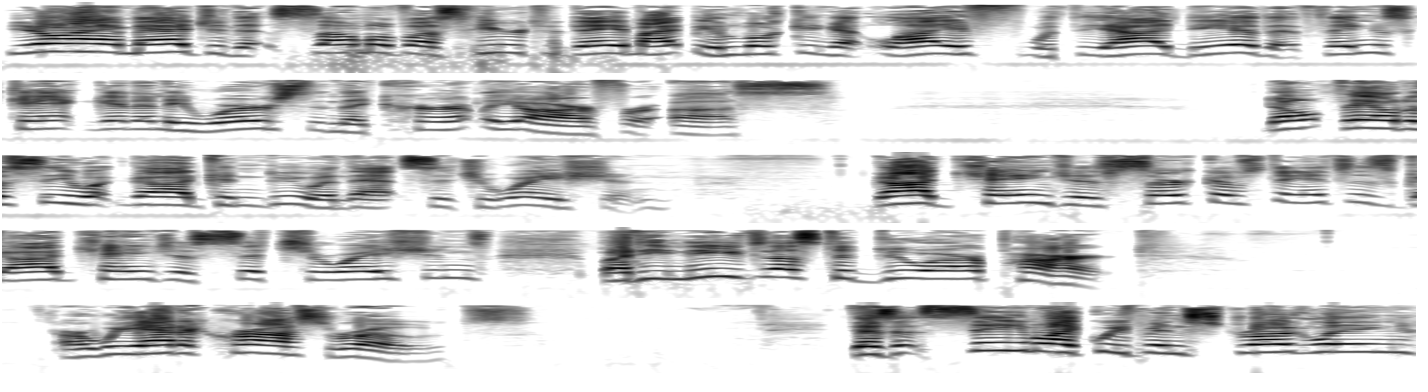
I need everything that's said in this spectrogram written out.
You know, I imagine that some of us here today might be looking at life with the idea that things can't get any worse than they currently are for us. Don't fail to see what God can do in that situation. God changes circumstances, God changes situations, but He needs us to do our part. Are we at a crossroads? Does it seem like we've been struggling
